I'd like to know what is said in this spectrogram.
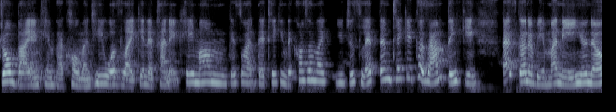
drove by and came back home and he was like in a panic. Hey mom guess what? They're taking the cars. I'm like you just let them take it? Because i'm thinking that's gonna be money you know?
